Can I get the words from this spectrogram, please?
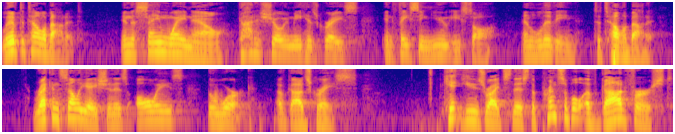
lived to tell about it, in the same way now, God is showing me his grace in facing you, Esau, and living to tell about it. Reconciliation is always the work of God's grace. Kent Hughes writes this The principle of God first,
